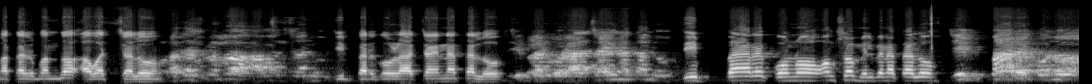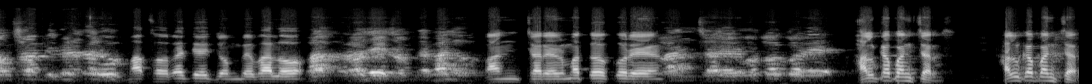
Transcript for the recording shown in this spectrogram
বাতাস বন্ধ আওয়াজ চালু। জিব্বার গোড়া চায়না তালু। জিব্বার গোড়া চাই না তালু। জিব্বার কোনো অংশ মিলবে না তালু। জিব্বার কোনো অংশ মিলবে না তালু। মাখরাজে জমবে ভালো। মাখরাজে জমবে ভালো। পাঞ্চারের মতো করে। পাঞ্চারের মতো করে। হালকা পাঞ্চার হালকা পাঞ্চার।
